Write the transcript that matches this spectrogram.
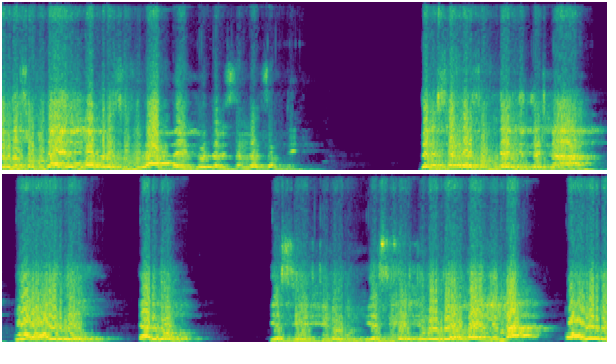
ಒಂದು ಸಮುದಾಯಕ್ಕೆ ಮಾತ್ರ ಸೀಮಿತ ಆಗ್ತಾ ಇತ್ತು ದಲಿತ ಸಂಘರ್ಷ ಸಮಿತಿ. ದಲಿತ ಸಂಘರ್ಷ ಸಮಿತಿ ಅಂದಿದ ತಕ್ಷಣ, ಓ ಹೌದು ಯಾರಿಗೂ ಎಸ್ ಸಿ ಎಸ್ ಟಿಗಳು ಎಸ್ ಸಿ ಎಸ್ ಟಿಗಳು ಅಂತ ಇರ್ಲಿಲ್ಲ. ಅವರು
